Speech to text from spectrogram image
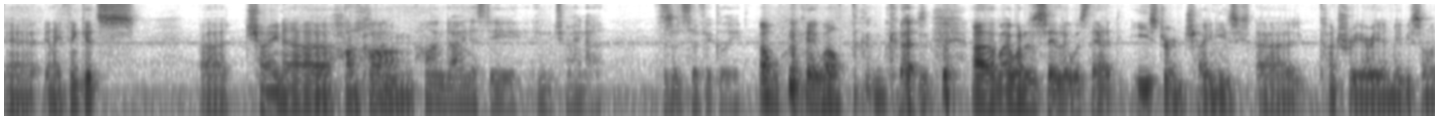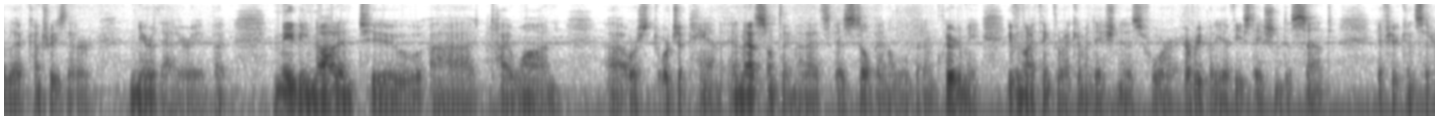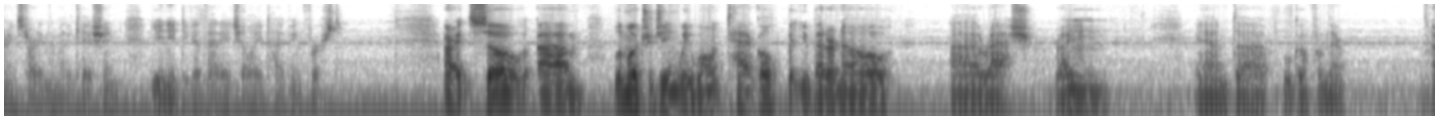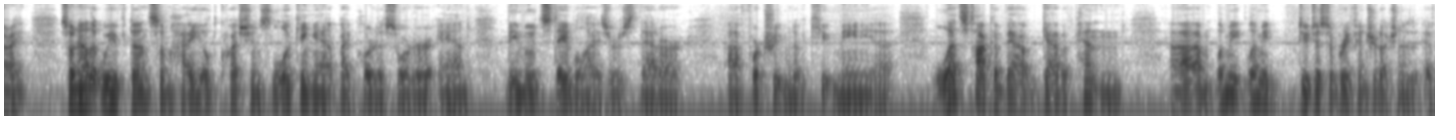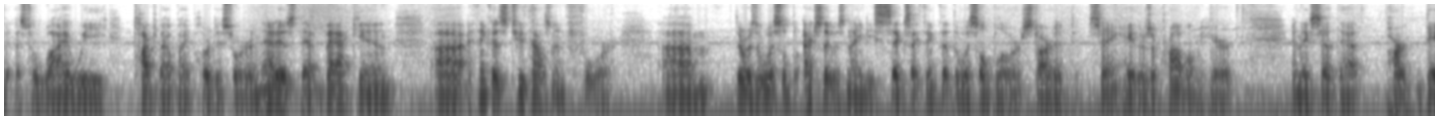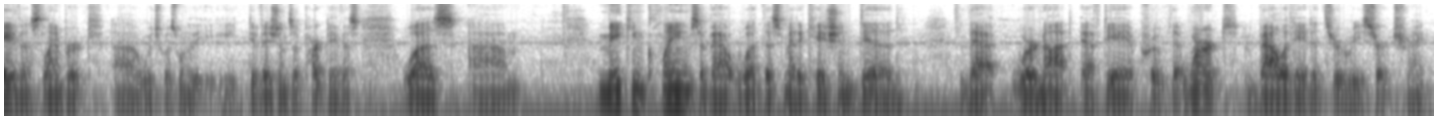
uh, and I think it's uh, China, Hong the Kong. Han Dynasty in China, Is it- specifically. Oh, okay. Well, good. Um, I wanted to say that it was that Eastern Chinese uh, country area, and maybe some of the countries that are near that area, but maybe not into uh, Taiwan uh, or or Japan. And that's something that has, has still been a little bit unclear to me. Even though I think the recommendation is for everybody of East Asian descent, if you're considering starting the medication, you need to get that HLA typing first. All right, so um, lamotrigine we won't tackle, but you better know uh, rash, right? Mhm. And uh, we'll go from there. All right, so now that we've done some high yield questions looking at bipolar disorder and the mood stabilizers that are uh, for treatment of acute mania, let's talk about gabapentin. Um, let me let me do just a brief introduction as, as to why we talked about bipolar disorder, and that is that back in uh, I think it was 2004, um, there was a whistle. Actually, it was 96. I think that the whistleblower started saying, "Hey, there's a problem here," and they said that Parke-Davis, Lambert, uh, which was one of the divisions of Parke-Davis, was um, making claims about what this medication did that were not FDA approved, that weren't validated through research, right?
